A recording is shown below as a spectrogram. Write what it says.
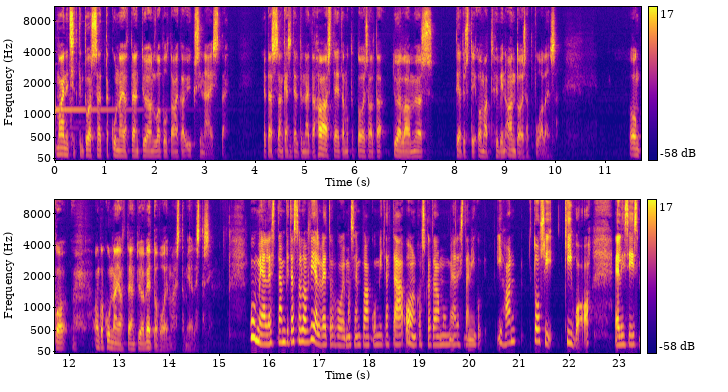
Mainitsitkin tuossa, että kunnanjohtajan työ on lopulta aika yksinäistä. Ja tässä on käsitelty näitä haasteita, mutta toisaalta työllä on myös tietysti omat hyvin antoisat puolensa. Onko, onko kunnanjohtajan työ vetovoimaista mielestäsi? Mun mielestä tämän pitäisi olla vielä vetovoimaisempaa kuin mitä tämä on, koska tämä on mun mielestä niin kuin ihan tosi kivaa. Eli siis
